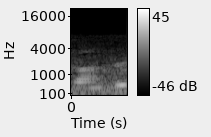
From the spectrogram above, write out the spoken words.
శాంతి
